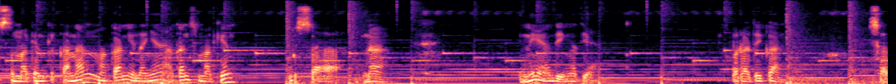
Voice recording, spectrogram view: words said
semakin ke kanan maka nilainya akan semakin besar. Nah ini ya diingat ya. Perhatikan. 1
